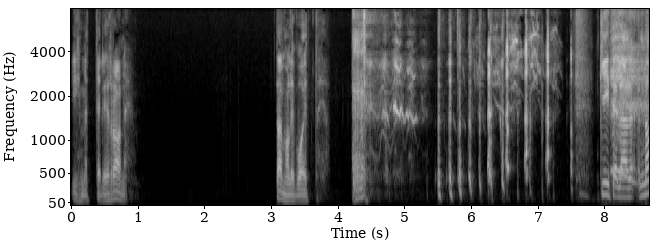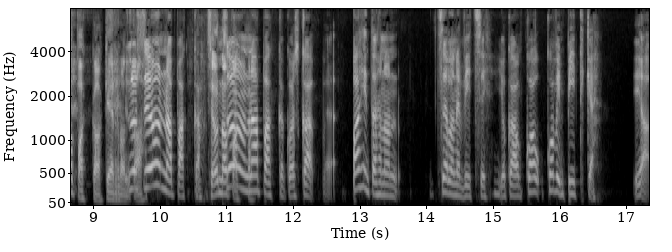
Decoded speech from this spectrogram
ihmetteli Rane. Tämä oli voittaja. Kiitellään napakkaa kerrontaa. No se on napakka. Se on napakka. Se on napakka, koska pahintahan on sellainen vitsi, joka on ko- kovin pitkä ja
